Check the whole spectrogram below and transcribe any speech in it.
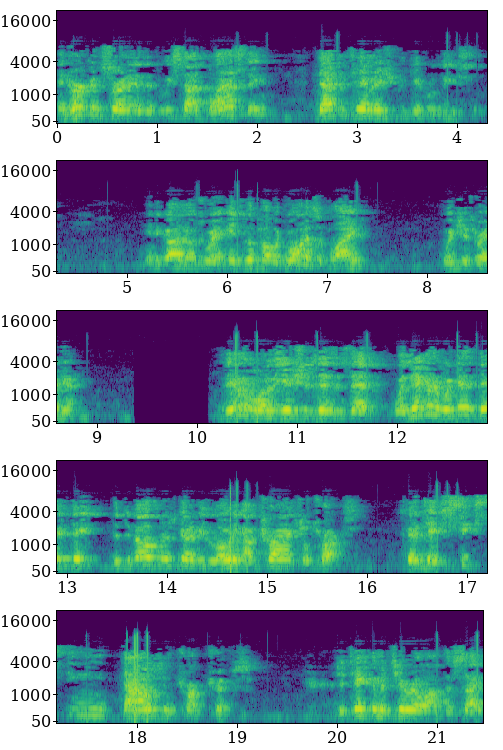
And her concern is that if we start blasting, that contamination could get released into God knows where, into the public water supply, which is right here. The other one of the issues is, is that when they're gonna, we're gonna, they, they, the developer is gonna be loading up tri-axle trucks. It's gonna take sixteen thousand truck trips to take the material off the site.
